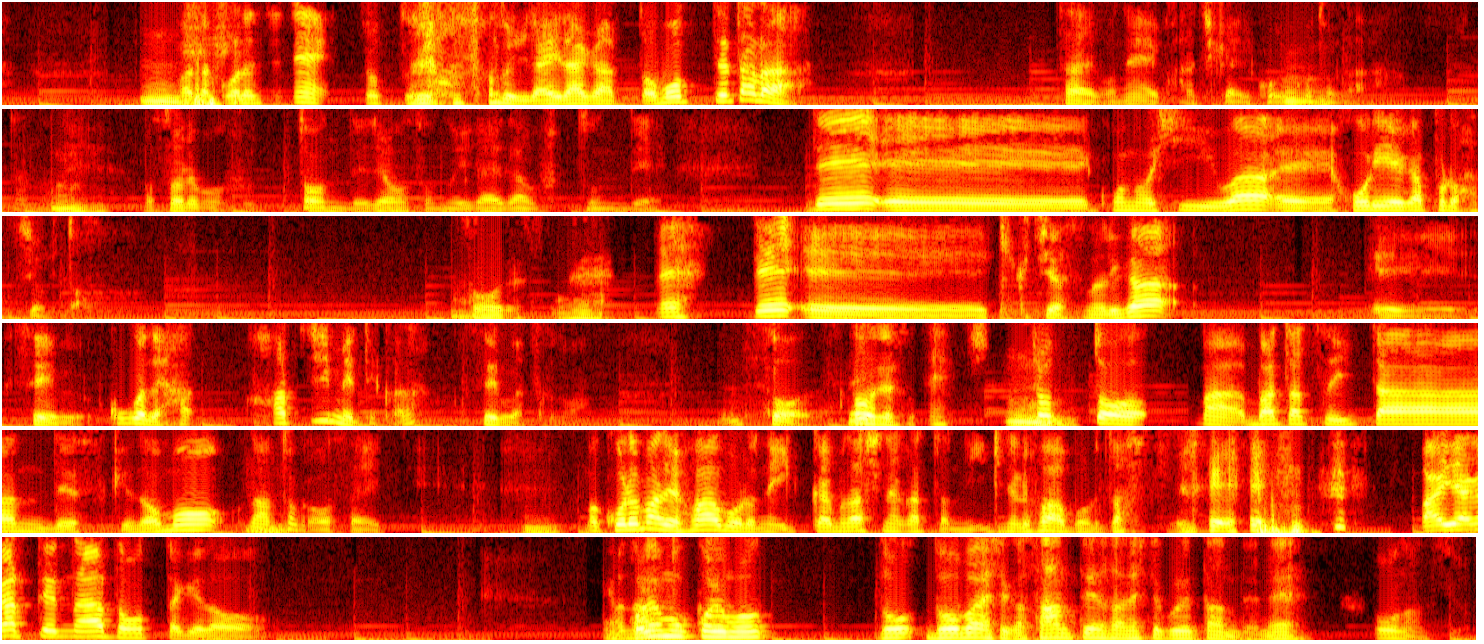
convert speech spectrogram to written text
うん。またこれでね、ちょっとよそのイライラがと思ってたら、最後ね、8回こういうことがあったので、うんまあそれも吹っ飛んで、ジョンソンのイライラも吹っ飛んで、で、えーこの日は、えー堀江がプロ初勝利と。う。そうですね。ね。で、えー菊池康則が、えー、西武。ここでは、初めてかな？西武がつくのは。そうですね。そうですね。うんちょっと、まあ、バタついたんですけども、なんとか抑えて。うんまあ、これまでフォアボールね、一回も出してなかったのに、いきなりフォアボール出すってね。舞い上がってんなと思ったけど、これもこれも、ど堂林が3点差にしてくれたんでね。そうなんですよ。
